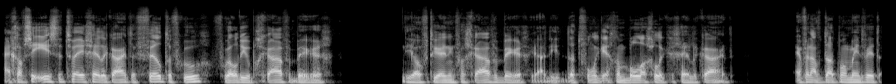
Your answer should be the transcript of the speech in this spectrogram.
Hij gaf zijn eerste twee gele kaarten veel te vroeg. Vooral die op Gravenberg. Die overtreding van Gravenberg, ja, die, dat vond ik echt een belachelijke gele kaart. En vanaf dat moment werd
